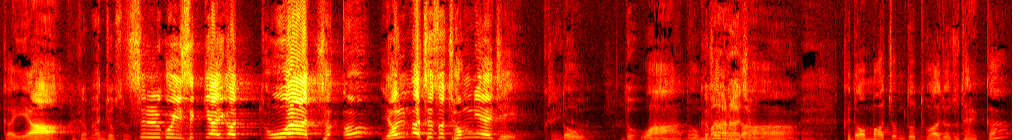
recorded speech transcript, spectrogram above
그러니까 야 그러니까 만족스럽다. 쓸고 이 새끼야 이거 오와 저- 어? 열 맞춰서 정리해야지. 그러니까. 너. 너. 와 너무 그럼 안 잘한다. 하죠. 네. 근데 엄마가 좀 더 도와줘도 될까?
